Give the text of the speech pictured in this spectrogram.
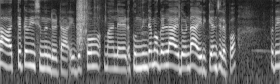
കാറ്റൊക്കെ വീശുന്നുണ്ട് കേട്ടോ. ഇതിപ്പോൾ മലയുടെ കുന്നിന്റെ മുകളിലായതുകൊണ്ടായിരിക്കാം ചിലപ്പോൾ അപ്പോൾ ഇത്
